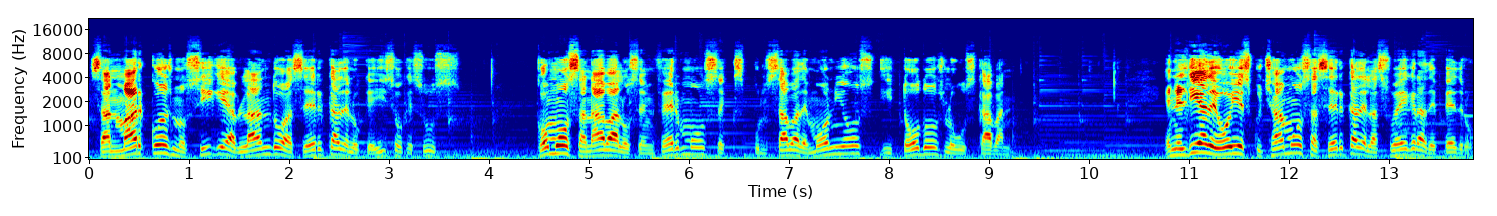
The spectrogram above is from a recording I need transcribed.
San Marcos nos sigue hablando acerca de lo que hizo Jesús, cómo sanaba a los enfermos, expulsaba demonios y todos lo buscaban. En el día de hoy escuchamos acerca de la suegra de Pedro,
